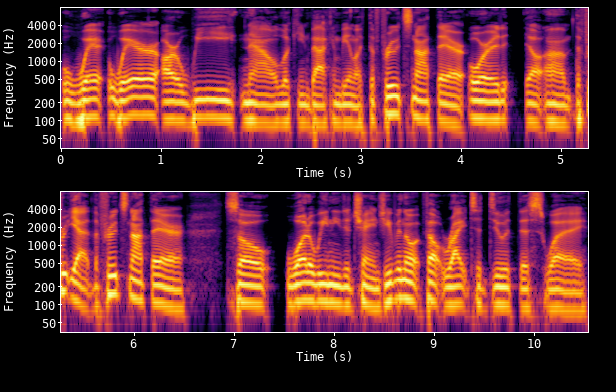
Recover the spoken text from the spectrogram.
where where are we now looking back and being like the fruit's not there or it uh, um the fruit yeah the fruit's not there so what do we need to change even though it felt right to do it this way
